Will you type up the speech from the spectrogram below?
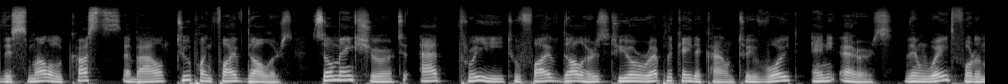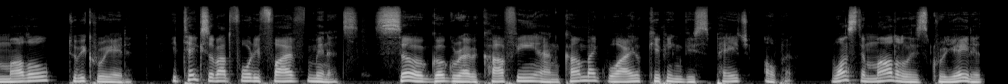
this model costs about $2.5, so make sure to add 3 to $5 to your replicate account to avoid any errors. Then wait for the model to be created. It takes about 45 minutes, so go grab a coffee and come back while keeping this page open. Once the model is created,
